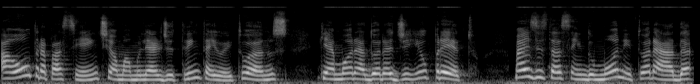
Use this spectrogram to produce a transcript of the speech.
A outra paciente é uma mulher de 38 anos que é moradora de Rio Preto, mas está sendo monitorada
